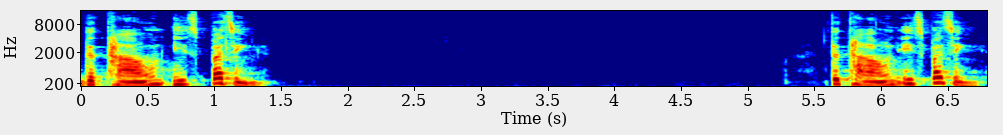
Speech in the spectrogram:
The town is buzzing. The town is buzzing.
